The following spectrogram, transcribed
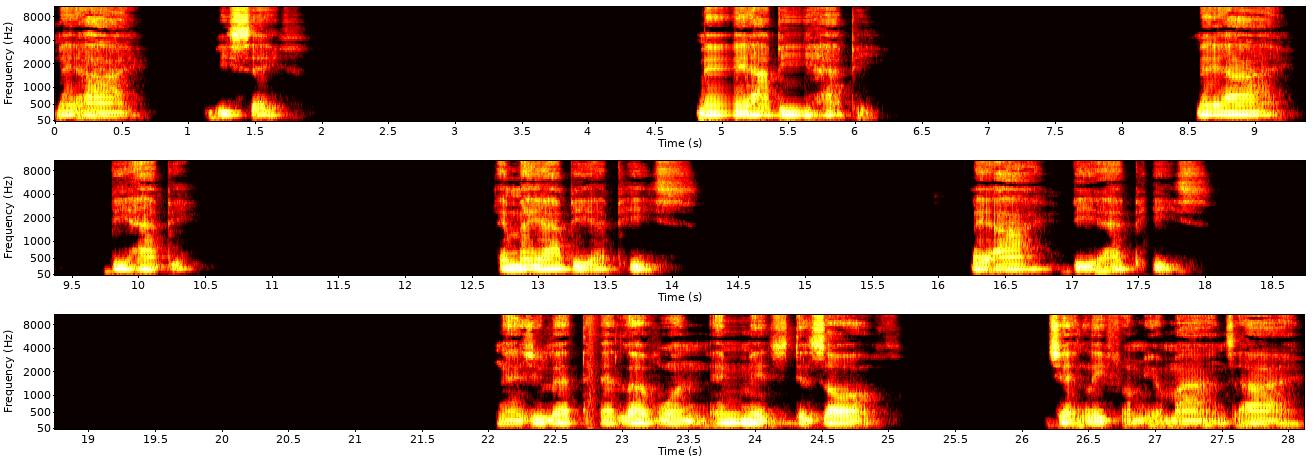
May I be safe. May I be happy. May I be happy. And may I be at peace. May I be at peace. And as you let that loved one image dissolve, gently from your mind's eye.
